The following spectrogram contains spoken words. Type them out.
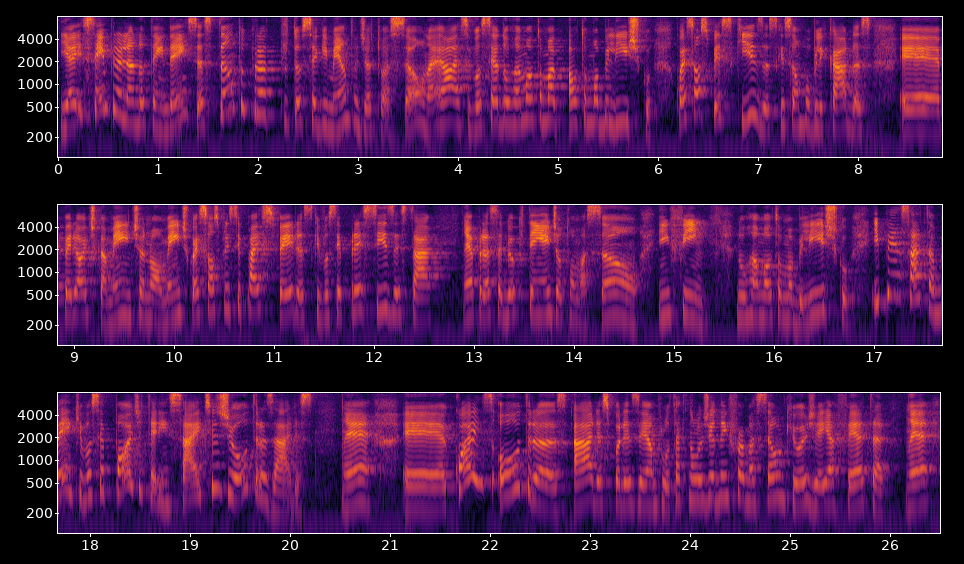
E aí, sempre olhando tendências, tanto para o teu segmento de atuação, né? Ah, se você é do ramo automobilístico, quais são as pesquisas que são publicadas é, periodicamente, anualmente? Quais são as principais feiras que você precisa estar né, para saber o que tem aí de automação, enfim, no ramo automobilístico? E pensar também que você pode ter insights de outras áreas. Né? É, quais outras áreas, por exemplo, tecnologia da informação, que hoje aí afeta né,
